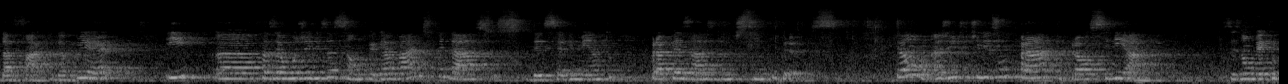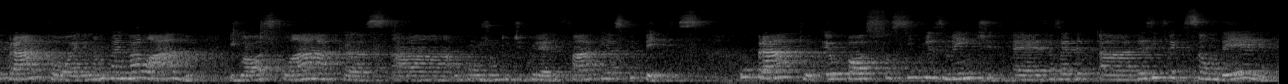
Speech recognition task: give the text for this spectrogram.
da faca e da colher, e uh, fazer a homogeneização, pegar vários pedaços desse alimento para pesar as 25 gramas. Então, a gente utiliza um prato para auxiliar. Vocês vão ver que o prato, ó, ele não está embalado, igual as placas, a, o conjunto de colher e faca e as pipetas. O prato eu posso simplesmente é, fazer a desinfecção dele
